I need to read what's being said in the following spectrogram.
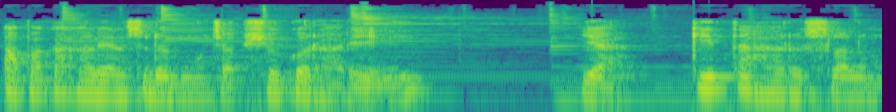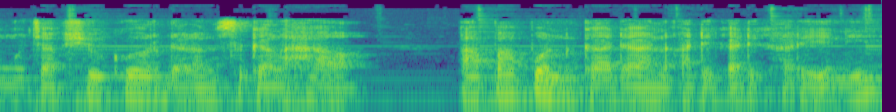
Apakah kalian sudah mengucap syukur hari ini? Ya, kita harus selalu mengucap syukur dalam segala hal Apa pun keadaan adik-adik hari ini,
